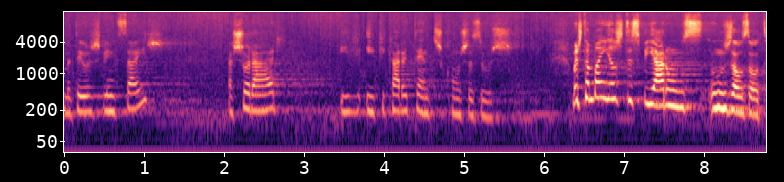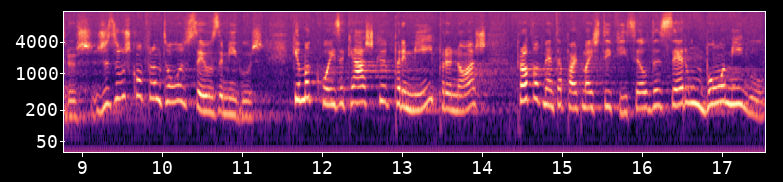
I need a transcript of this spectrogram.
Mateus 26, a chorar e, e ficar atentos com Jesus. Mas também eles desviaram uns, uns aos outros. Jesus confrontou os seus amigos, que é uma coisa que acho que para mim, para nós, provavelmente a parte mais difícil de ser um bom amigo.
